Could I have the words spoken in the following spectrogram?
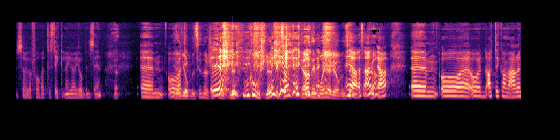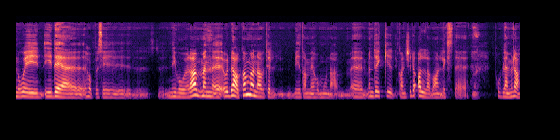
sørger for at testiklene gjør jobben sin. Ja. Um, Gjør jobben sin. Det høres så koselig koselig ut, ikke sant? Ja, de må gjøre jobben sin. Ja, sant? ja. Um, og, og at det kan være noe i, i det håper jeg, nivået. da, men, eh, Og da kan man av og til bidra med hormoner. Eh, Men det er ikke kanskje det aller vanligste problemet. da.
